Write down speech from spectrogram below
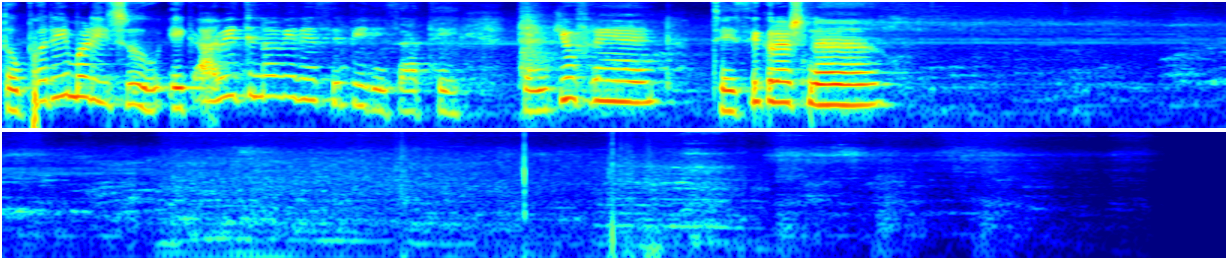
તો ફરી મળીશું એક આવી જ નવી રેસીપીની સાથે. થેન્ક યુ ફ્રેન્ડ જય શ્રી કૃષ્ણ.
